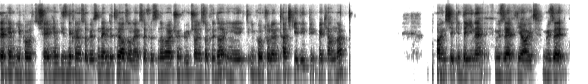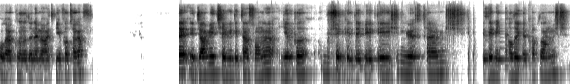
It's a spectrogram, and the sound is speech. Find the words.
De hem imparator şey hem İznik Ayasofya'sında hem de Trabzon Ayasofya'sında var. Çünkü üç Ayasofya'da imparatorların taç giydiği bir mekanlar. Aynı şekilde yine müzeye ait, müze olarak kullanıldığı döneme ait bir fotoğraf. Ve e, camiye çevrildikten sonra yapı bu şekilde bir değişim göstermiş. Zemin halıyla kaplanmış.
